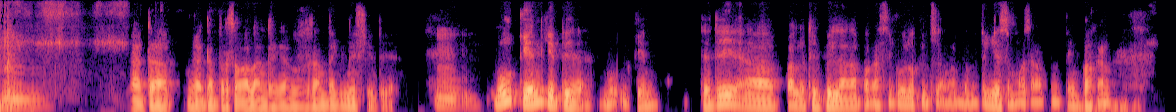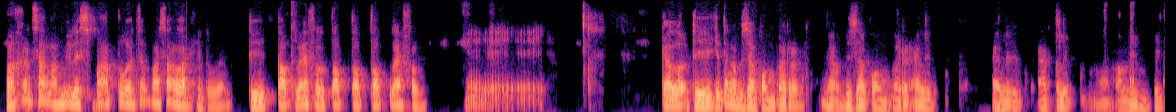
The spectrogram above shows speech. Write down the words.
Hmm, nggak ada nggak ada persoalan dengan urusan teknis gitu ya. hmm, Mungkin gitu ya, mungkin. Jadi eh, kalau dibilang apakah psikologi itu sangat penting ya semua sangat penting. Bahkan bahkan salah milih sepatu aja masalah gitu kan di top level, top top top level. iya, iya, iya. kalau di kita nggak bisa compare nggak bisa compare elit elit atlet Olimpik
